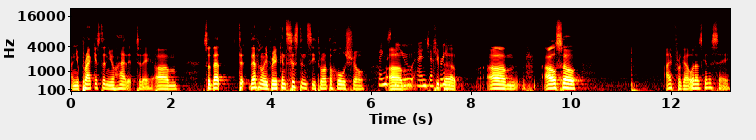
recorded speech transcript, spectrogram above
and you practiced it and you had it today. Um, so that d- definitely for your consistency throughout the whole show. Thanks to um, you and Jeffrey. Keep Jeffrey. that up. Um, also, I forgot what I was gonna say,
